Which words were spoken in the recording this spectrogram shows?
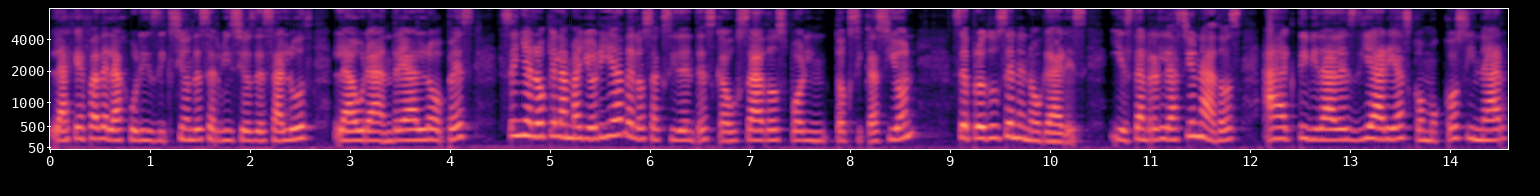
la jefa de la Jurisdicción de Servicios de Salud, Laura Andrea López, señaló que la mayoría de los accidentes causados por intoxicación se producen en hogares y están relacionados a actividades diarias como cocinar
